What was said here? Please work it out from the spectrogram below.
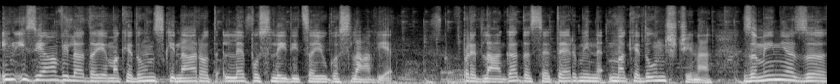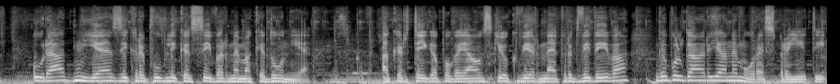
in izjavila, da je makedonski narod le posledica Jugoslavije. Predlaga, da se termin makedonščina zamenja z uradni jezik Republike Severne Makedonije. A ker tega pogajalski okvir ne predvideva, ga Bolgarija ne more sprejeti.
